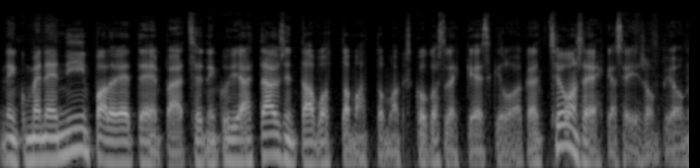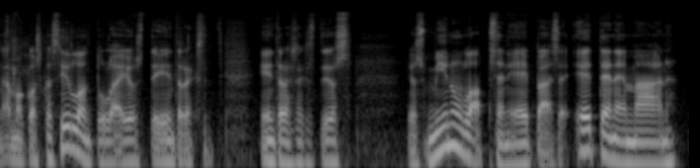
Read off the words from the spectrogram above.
niin kuin menee niin paljon eteenpäin, että se niin kuin jää täysin tavoittamattomaksi koko sille keskiluokalle. Se on se ehkä se isompi ongelma, koska silloin tulee just intressit, intressit jos, jos minun lapseni ei pääse etenemään –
